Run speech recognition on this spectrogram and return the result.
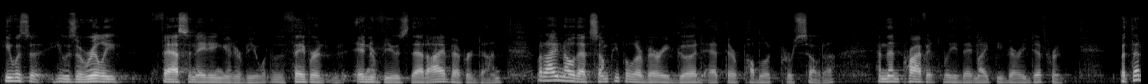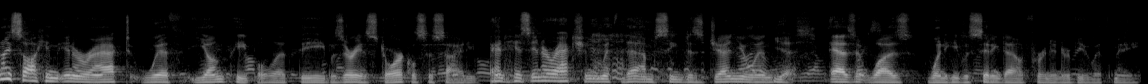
He was a he was a really fascinating interview, one of the favorite interviews that I've ever done. But I know that some people are very good at their public persona, and then privately they might be very different. But then I saw him interact with young people at the Missouri Historical Society, and his interaction with them seemed as genuine Yes. as it was when he was sitting down for an interview with me.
